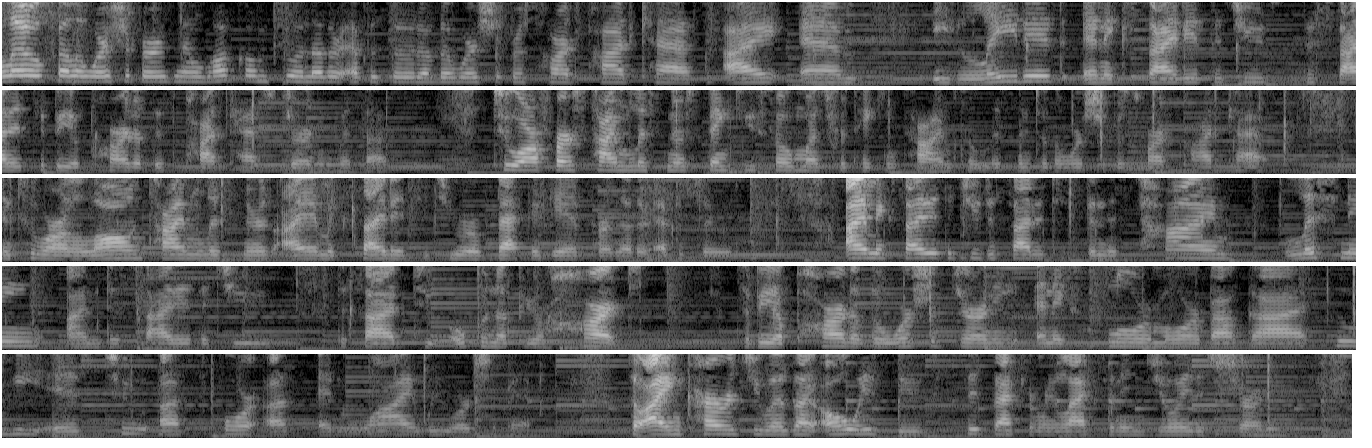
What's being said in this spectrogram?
Hello, fellow worshipers, and welcome to another episode of the Worshipers Heart podcast. I am elated and excited that you decided to be a part of this podcast journey with us. To our first time listeners, thank you so much for taking time to listen to the Worshipers Heart podcast. And to our long time listeners, I am excited that you are back again for another episode. I am excited that you decided to spend this time listening. I'm decided that you decide to open up your heart to be a part of the worship journey and explore more about God, who He is to us, for us, and why we worship Him. So I encourage you, as I always do, to sit back and relax and enjoy this journey.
